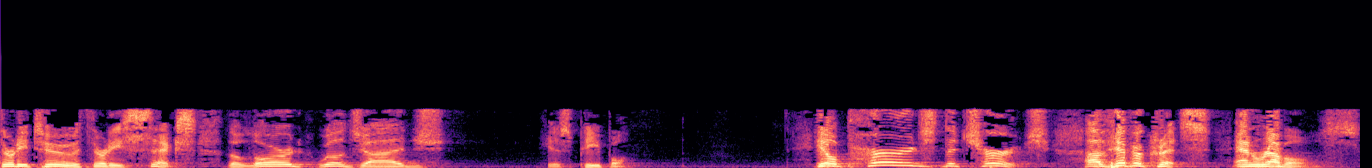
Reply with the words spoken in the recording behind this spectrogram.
32:36, the Lord will judge his people. He'll purge the church of hypocrites and rebels.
